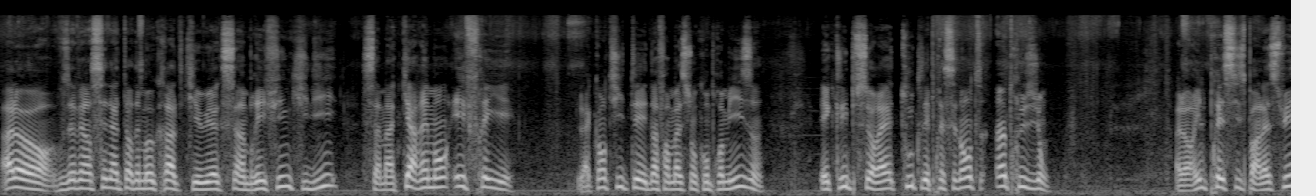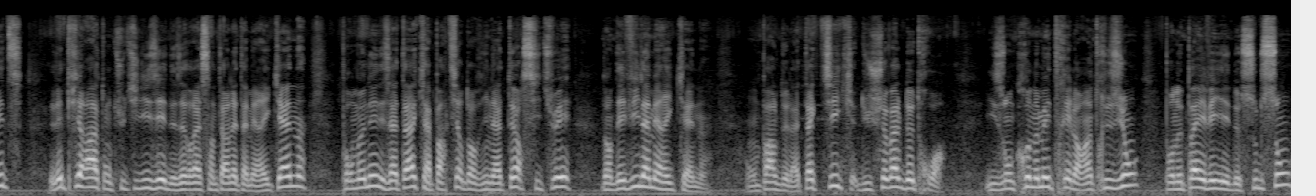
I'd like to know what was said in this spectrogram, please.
Alors, vous avez un sénateur démocrate qui a eu accès à un briefing qui dit Ça m'a carrément effrayé. La quantité d'informations compromises éclipserait toutes les précédentes intrusions. Alors, il précise par la suite Les pirates ont utilisé des adresses internet américaines pour mener des attaques à partir d'ordinateurs situés dans des villes américaines. On parle de la tactique du cheval de Troie. Ils ont chronométré leur intrusion pour ne pas éveiller de soupçons.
